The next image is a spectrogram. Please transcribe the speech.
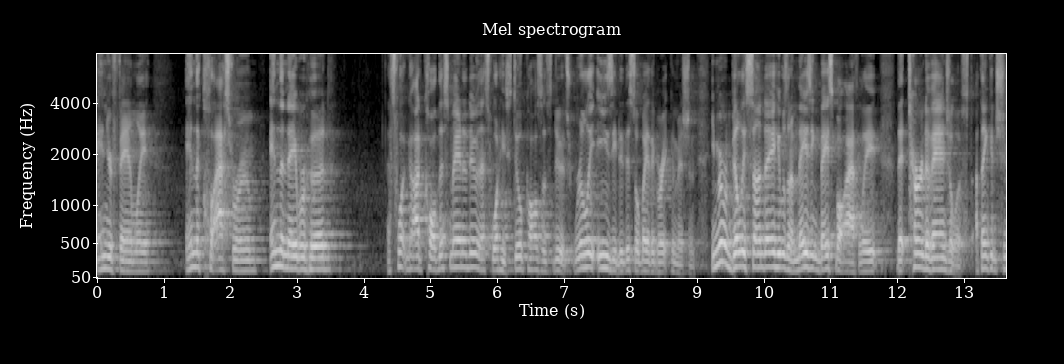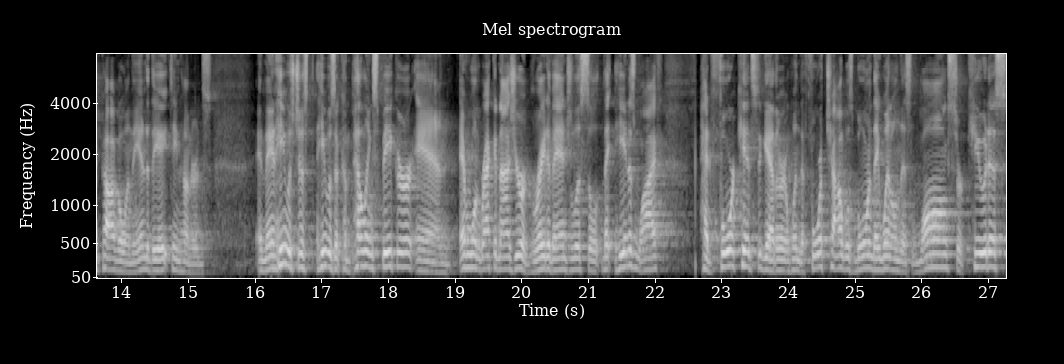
in your family, in the classroom, in the neighborhood. That's what God called this man to do, and that's what he still calls us to do. It's really easy to disobey the Great Commission. You remember Billy Sunday? He was an amazing baseball athlete that turned evangelist, I think in Chicago in the end of the 1800s. And man, he was just, he was a compelling speaker, and everyone recognized you're a great evangelist. So they, he and his wife, had four kids together, and when the fourth child was born, they went on this long, circuitous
